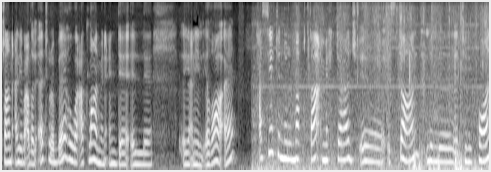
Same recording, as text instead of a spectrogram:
كان عليه بعض الأتربة هو عطلان من عند يعني الإضاءة. حسيت إنه المقطع محتاج آه، ستاند للتليفون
